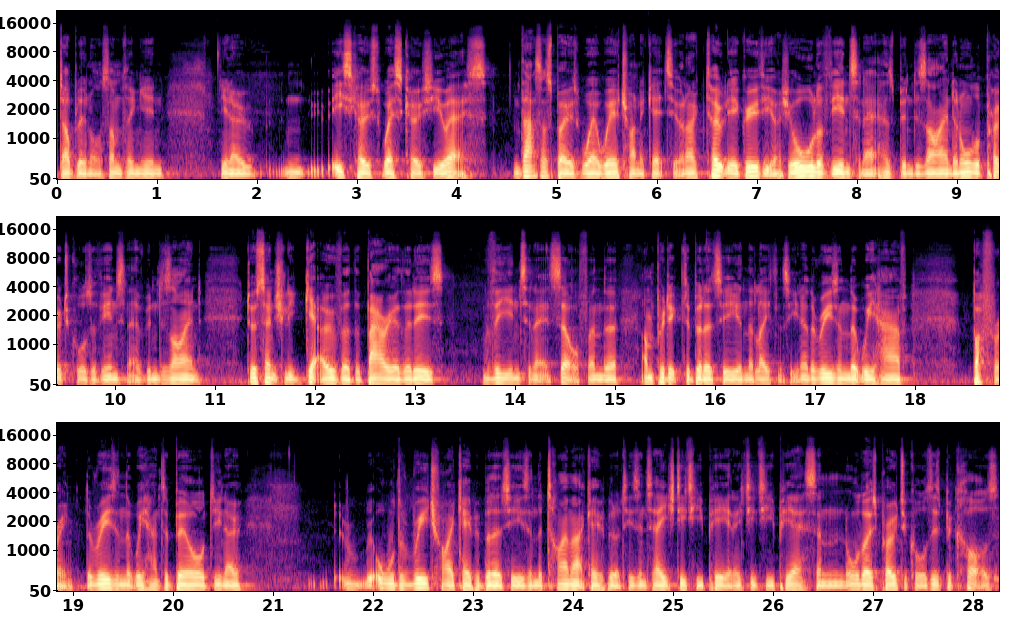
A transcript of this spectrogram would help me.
Dublin or something in you know East Coast, West Coast, US. That's I suppose where we're trying to get to, and I totally agree with you. Actually, all of the internet has been designed, and all the protocols of the internet have been designed to essentially get over the barrier that is the internet itself and the unpredictability and the latency. You know, the reason that we have buffering, the reason that we had to build, you know, all the retry capabilities and the timeout capabilities into HTTP and HTTPS and all those protocols is because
